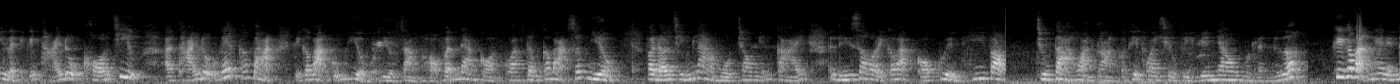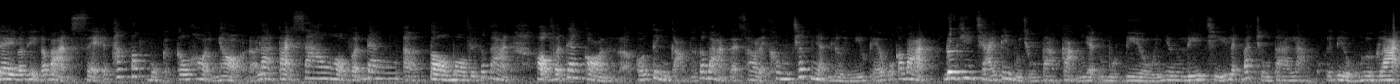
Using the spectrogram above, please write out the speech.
khi là những cái thái độ khó chịu à, thái độ ghét các bạn, thì các bạn cũng hiểu một điều rằng họ vẫn đang còn quan tâm các bạn rất nhiều. Và đó chính là một trong những cái lý do để các bạn có quyền hy vọng chúng ta hoàn toàn có thể quay trở về bên nhau một lần nữa khi các bạn nghe đến đây có thể các bạn sẽ thắc mắc một cái câu hỏi nhỏ đó là tại sao họ vẫn đang uh, tò mò với các bạn? Họ vẫn đang còn uh, có tình cảm với các bạn tại sao lại không chấp nhận lời níu kéo của các bạn? Đôi khi trái tim của chúng ta cảm nhận một điều nhưng lý trí lại bắt chúng ta làm một cái điều ngược lại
